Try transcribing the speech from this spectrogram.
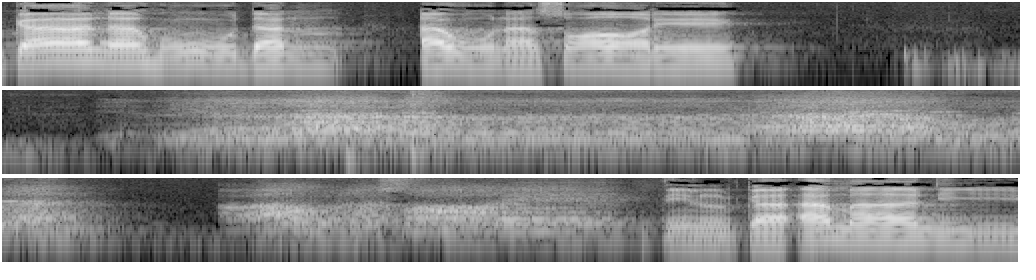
كان هودا أو نصاري تلك أمانيهم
